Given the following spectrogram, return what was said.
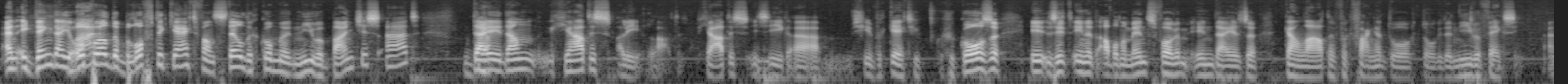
En ik denk dat je ook wel de belofte krijgt van stel er komen nieuwe bandjes uit, dat Ja. je dan gratis, allee, laat, gratis is hier eh, misschien verkeerd ge- gekozen, zit in het abonnementsvorm in dat je ze kan laten vervangen door, door de nieuwe versie. hè.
